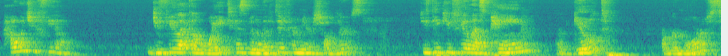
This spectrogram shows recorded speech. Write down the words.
How would you feel? Would you feel like a weight has been lifted from your shoulders? Do you think you'd feel less pain or guilt or remorse?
